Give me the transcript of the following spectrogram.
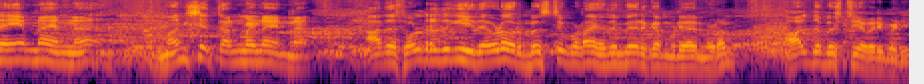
நேயம்னா என்ன? மனுஷத்தன்மைனா என்ன? அதை சொல்கிறதுக்கு இதை விட ஒரு பெஸ்ட்டு படம் எதுவுமே இருக்க முடியாது madam. All the best everybody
